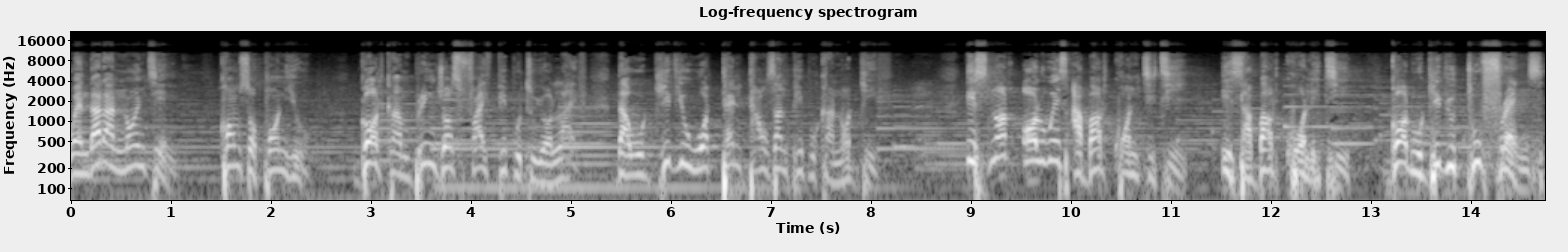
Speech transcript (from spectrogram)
When that anointing comes upon you God can bring just five people to your life that will give you what 10,000 people cannot give. It's not always about quantity it's about quality. God will give you two friends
